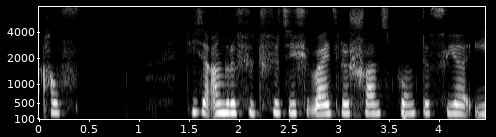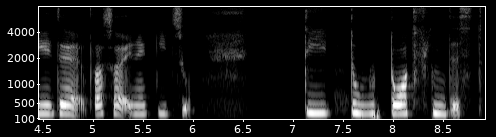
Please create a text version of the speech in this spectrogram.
auf dieser Angriff fügt 40 weitere Schadenspunkte für jede Wasserenergie zu, die du dort findest.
